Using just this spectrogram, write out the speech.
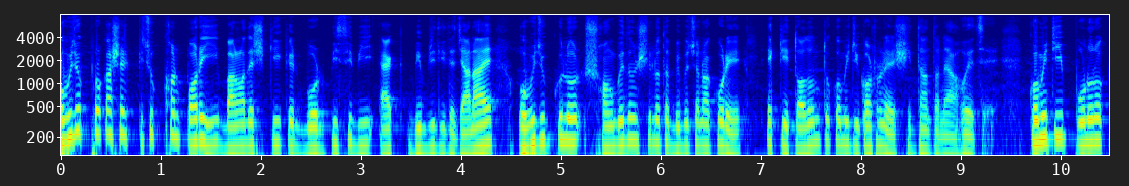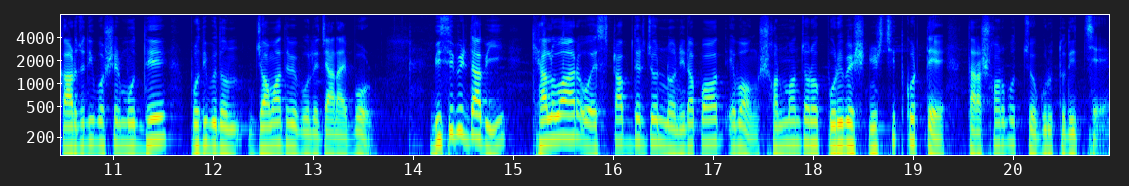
অভিযোগ প্রকাশের কিছুক্ষণ পরেই বাংলাদেশ ক্রিকেট বোর্ড বিসিবি এক বিবৃতিতে জানায়, অভিযোগগুলোর সংবেদনশীলতা বিবেচনা করে একটি তদন্ত কমিটি গঠনের সিদ্ধান্ত নেওয়া হয়েছে। কমিটি পনেরো কার্যদিবসের মধ্যে প্রতিবেদন জমা দেবে বলে জানায় বোর্ড। বিসিবির দাবি খেলোয়াড় ও স্টাফদের জন্য নিরাপদ এবং সম্মানজনক পরিবেশ নিশ্চিত করতে তারা সর্বোচ্চ গুরুত্ব দিচ্ছে।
